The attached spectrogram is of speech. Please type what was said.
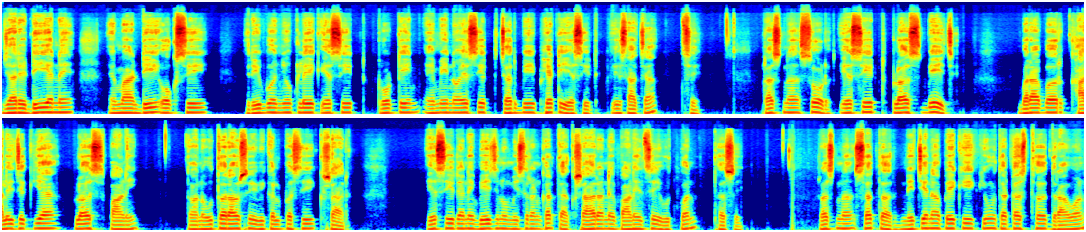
જ્યારે ડીએનએ, એમાં deoxyribonucleic acid, protein, amino acid, ચરબી, ફેટી એસિડ એ સાચા છે. પ્રશ્ન સોળ, એસિડ પ્લસ બીજ બરાબર ખાલી જગ્યા પ્લસ પાણી? તો આનો ઉત્તર આવશે વિકલ્પ સી, ક્ષાર. એસિડ અને બેજનું મિશ્રણ કરતાં ક્ષાર અને પાણી છે ઉત્પન્ન થશે. પ્રશ્ન સત્તર, નીચેના પૈકી ક્યું તટસ્થ દ્રાવણ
